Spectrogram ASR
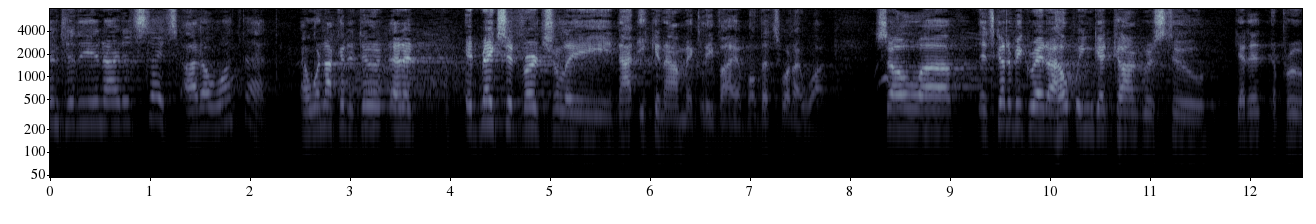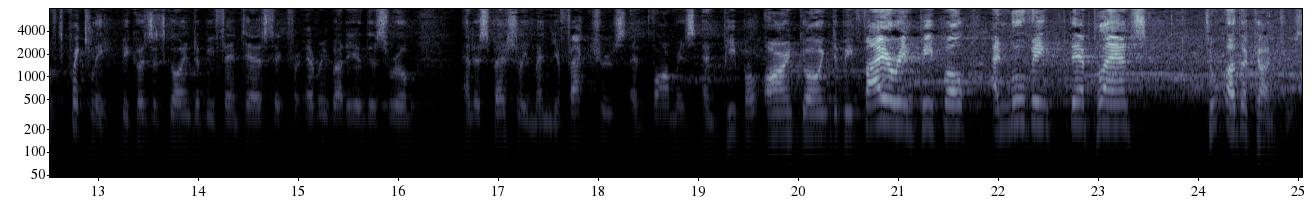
into the United States. I don't want that. And we're not going to do it. And it, it makes it virtually not economically viable. That's what I want. So uh, it's going to be great. I hope we can get Congress to get it approved quickly because it's going to be fantastic for everybody in this room and especially manufacturers and farmers and people aren't going to be firing people and moving their plants to other countries.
